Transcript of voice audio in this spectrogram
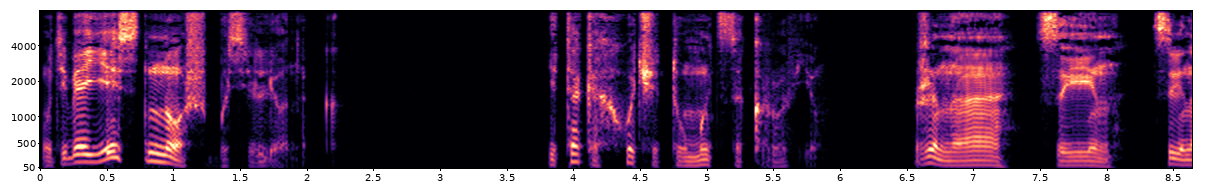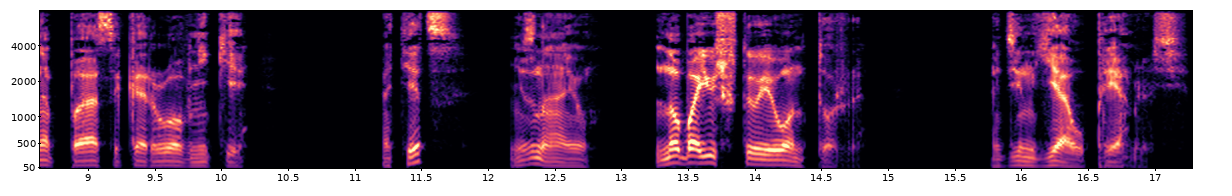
У тебя есть нож, басиленок? И так охочет умыться кровью. Жена, сын, свинопасы, коровники. Отец? Не знаю но боюсь, что и он тоже. Один я упрямлюсь,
